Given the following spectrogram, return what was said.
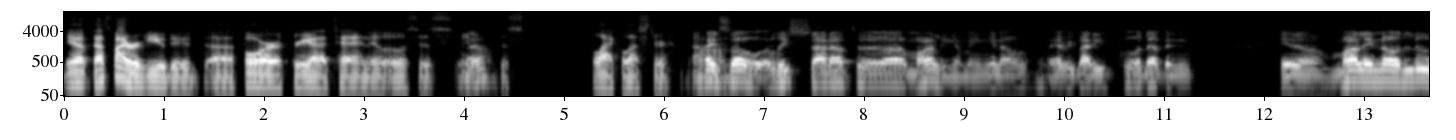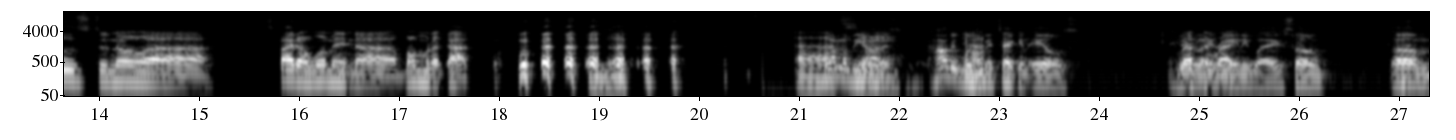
yeah, that's my review, dude. Uh, four, three out of ten. It, it was just you Well. know just lackluster. Um, Hey, so at least shout out to uh, Marley. I mean, you know, everybody pulled up and you know, Marley no lose to no uh Spider Woman uh Bomrakak. uh, But I'm gonna be see. honest. Hollywood's Uh-huh. been taking L's here Left lately right. anyway. So um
